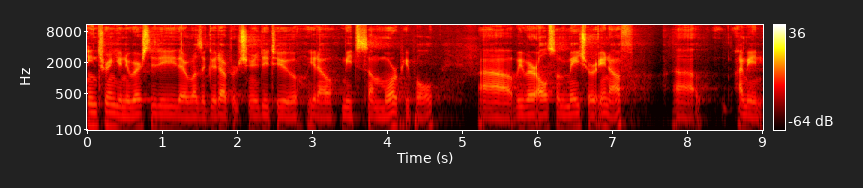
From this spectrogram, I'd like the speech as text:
entering university, there was a good opportunity to, you know, meet some more people. Uh, we were also mature enough. Uh, I mean,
